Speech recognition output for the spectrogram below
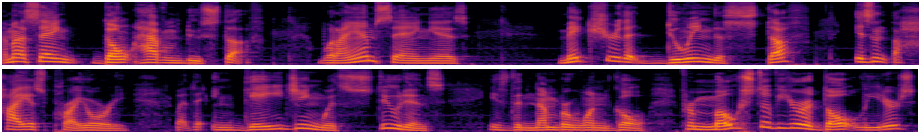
I'm not saying don't have them do stuff. What I am saying is make sure that doing the stuff isn't the highest priority, but that engaging with students is the number one goal. For most of your adult leaders,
